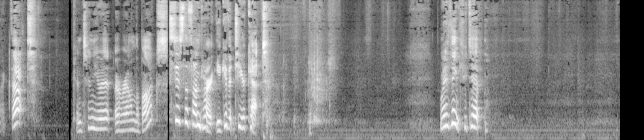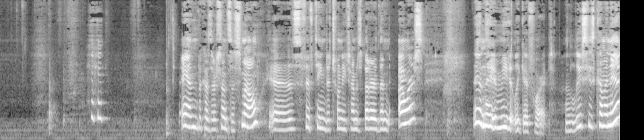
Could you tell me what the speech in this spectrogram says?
Like that. Continue it around the box. This is the fun part. You give it to your cat. What do you think, Q-Tip? And because their sense of smell is 15 to 20 times better than ours, then they immediately go for it. Lucy's coming in.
